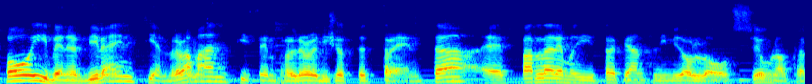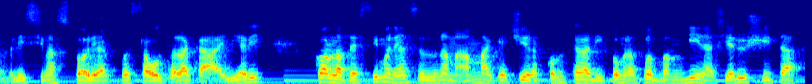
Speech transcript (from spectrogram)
Poi venerdì 20 andremo avanti, sempre alle ore 18.30, e parleremo di trapianto di midollo osseo, un'altra bellissima storia, questa volta da Cagliari, con la testimonianza di una mamma che ci racconterà di come la sua bambina sia riuscita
